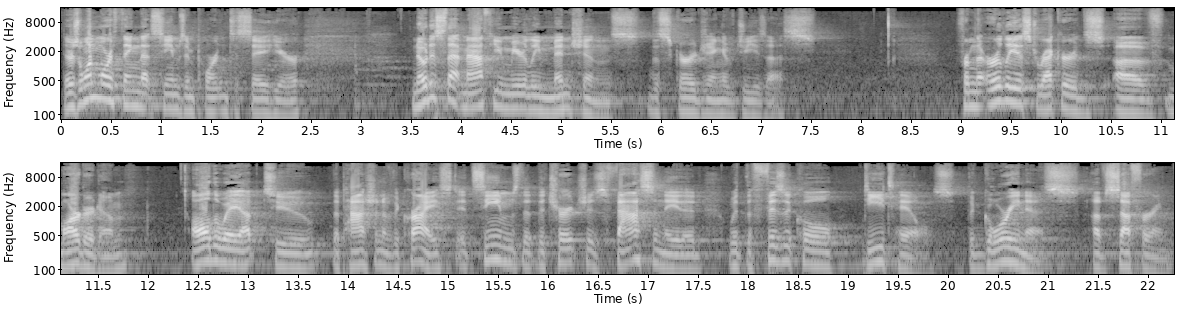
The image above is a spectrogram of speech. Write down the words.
There's one more thing that seems important to say here Notice that Matthew merely mentions the scourging of Jesus. From the earliest records of martyrdom all the way up to the Passion of the Christ, it seems that the church is fascinated with the physical details, the goriness of suffering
